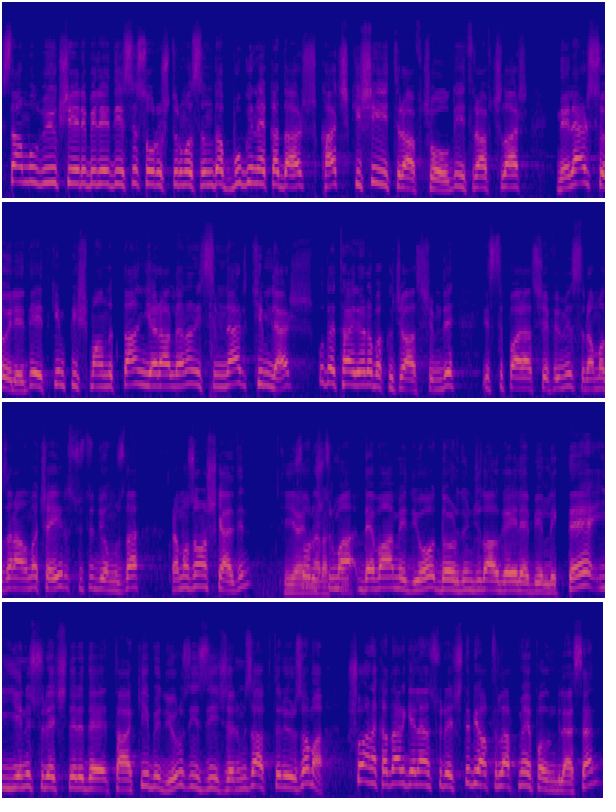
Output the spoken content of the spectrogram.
İstanbul Büyükşehir Belediyesi soruşturmasında bugüne kadar kaç kişi itirafçı oldu? İtirafçılar neler söyledi? Etkin pişmanlıktan yararlanan isimler kimler? Bu detaylara bakacağız şimdi. İstihbarat şefimiz Ramazan Almaçayır stüdyomuzda. Ramazan hoş geldin. İyi Soruşturma devam ediyor dördüncü dalga ile birlikte. Yeni süreçleri de takip ediyoruz, izleyicilerimize aktarıyoruz ama şu ana kadar gelen süreçte bir hatırlatma yapalım dilersen.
